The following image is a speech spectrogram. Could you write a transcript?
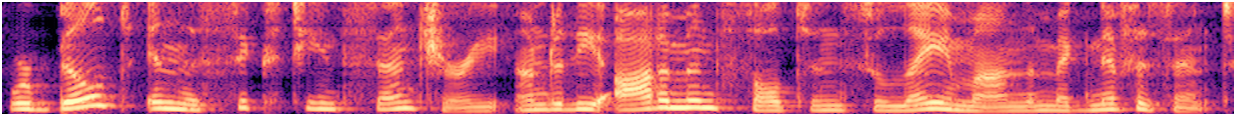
were built in the 16th century under the Ottoman Sultan Suleiman the Magnificent.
